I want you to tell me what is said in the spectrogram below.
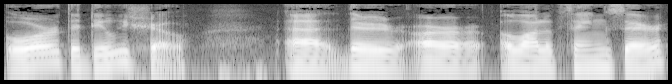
or The Dewey Show. Uh, there are a lot of things there,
